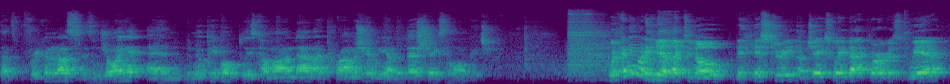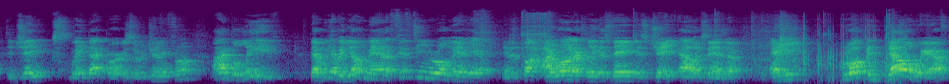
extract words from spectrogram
that's frequented us is enjoying it, and the new people, please come on down. I promise you, we have the best shakes in Long Beach. Would anybody here like to know the history of Jake's Wayback Burgers? Where did Jake's Wayback Burgers originate from? I believe that we have a young man, a 15-year-old man here, and his, ironically, his name is Jake Alexander, and he grew up in Delaware,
